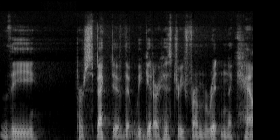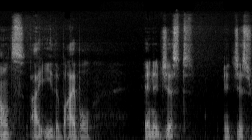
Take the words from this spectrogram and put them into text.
the perspective that we get our history from written accounts, i.e., the Bible, and it just it just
